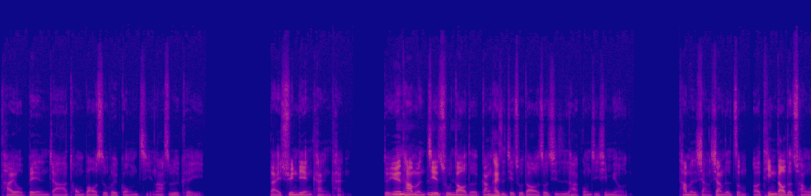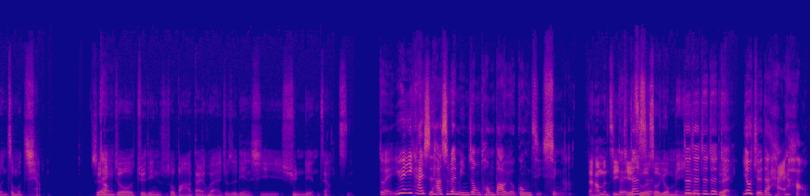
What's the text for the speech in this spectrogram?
他有被人家通报是会攻击，那是不是可以来训练看看？对，因为他嗯们接嗯触到的，刚、开始接触到的时候，其实他攻击性没有他们想象的这么呃听到的传闻这么强，所以他们就决定说把他带回来，就是练习训练这样子。对，因为一开始他是被民众通报有攻击性啊，但他们自己接触的时候又没对对对对对，又觉得还好。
